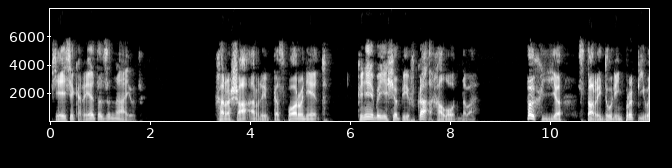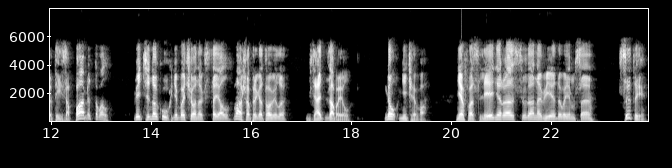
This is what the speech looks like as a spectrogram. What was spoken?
все секреты знают. Хороша рыбка, спору нет. К ней бы еще пивка холодного. Ах я, старый дурень, про пиво ты и запамятовал. Ведь на кухне бочонок стоял, Маша приготовила. Взять забыл. Ну, ничего, не в последний раз сюда наведываемся. Сыты?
